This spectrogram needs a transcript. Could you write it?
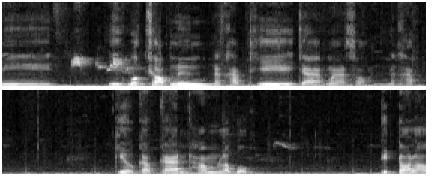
มีอีกเวิร์กช็อปหนึ่งนะครับที่จะมาสอนนะครับ เกี่ยวกับการทำระบบติดต่อเรา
